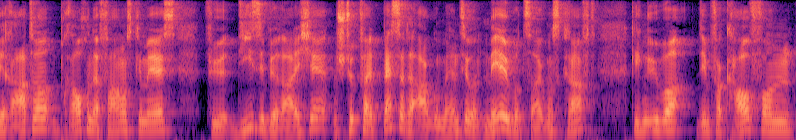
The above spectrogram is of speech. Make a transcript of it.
Finanzberater brauchen erfahrungsgemäß für diese Bereiche ein Stück weit bessere Argumente und mehr Überzeugungskraft gegenüber dem Verkauf von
